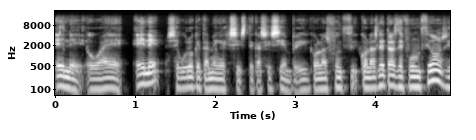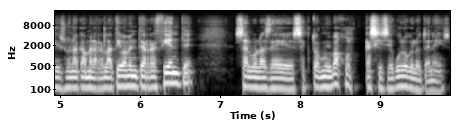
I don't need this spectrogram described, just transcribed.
L o AEL seguro que también existe casi siempre. Y con las, letras de función, si es una cámara relativamente reciente, salvo las de sector muy bajo, casi seguro que lo tenéis.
